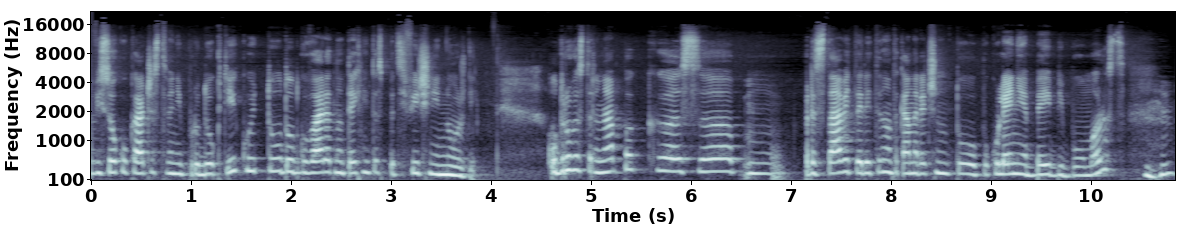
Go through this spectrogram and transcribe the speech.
висококачествени продукти, които да отговарят на техните специфични нужди. От друга страна пък са представителите на така нареченото поколение Baby Boomers, mm-hmm.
